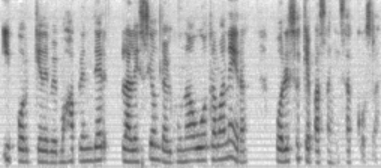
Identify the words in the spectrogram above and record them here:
y porque debemos aprender la lección de alguna u otra manera. Por eso es que pasan esas cosas.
